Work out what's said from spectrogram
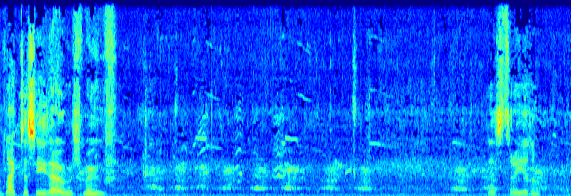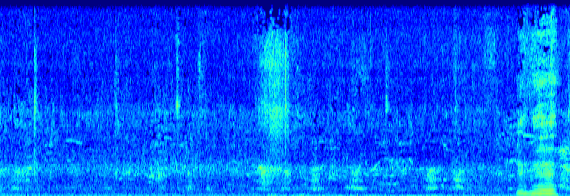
I'd like to see those move. There's three of them. The uh,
